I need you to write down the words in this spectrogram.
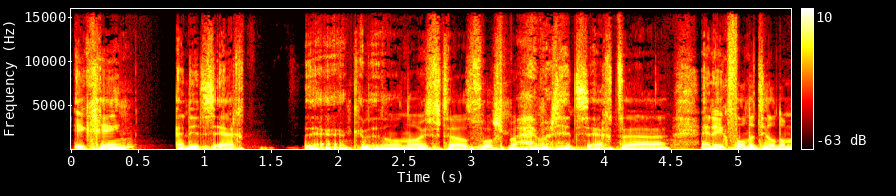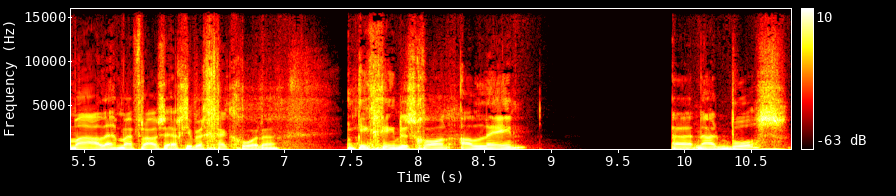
Ik ging, en dit is echt. Ja, ik heb het nog nooit verteld volgens mij, maar dit is echt. eh, en ik vond het heel normaal, hè? Mijn vrouw zei echt: je bent gek geworden. Ik ging dus gewoon alleen eh, naar het bos,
